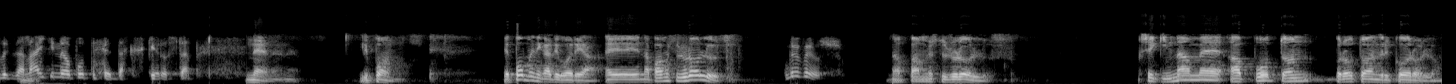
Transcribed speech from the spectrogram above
Δεν ξανά έγινε, οπότε εντάξει, καιρός ήταν. Ναι, ναι, ναι. Λοιπόν, επόμενη κατηγορία. Ε, να πάμε στους ρόλους. Βεβαίως. Να πάμε στους ρόλους. Ξεκινάμε από τον πρώτο ανδρικό ρόλο.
